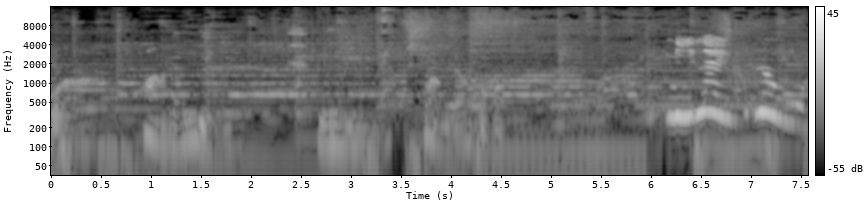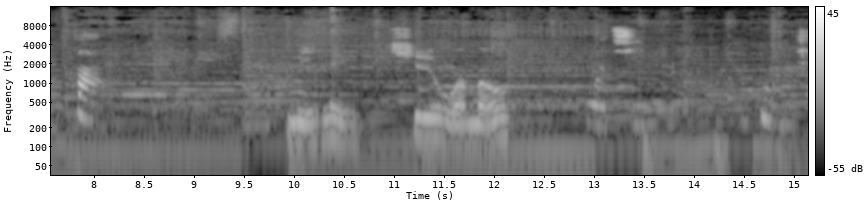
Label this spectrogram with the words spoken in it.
我忘了你，你忘了我。你泪润我发，你泪湿我眸，我情不知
